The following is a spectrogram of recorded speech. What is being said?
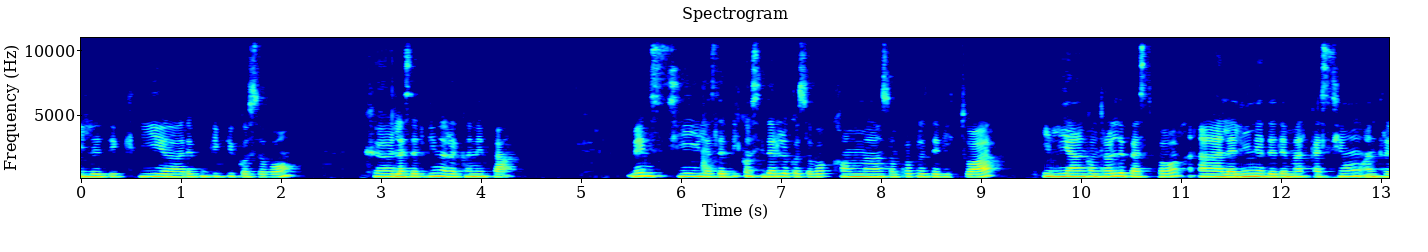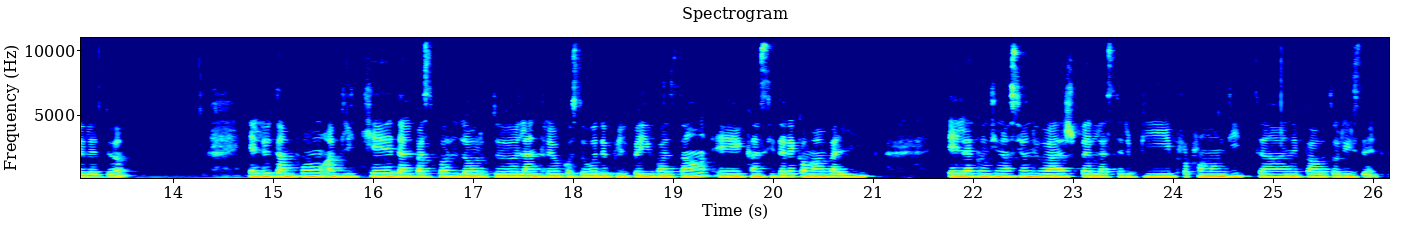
il est écrit euh, République du Kosovo, que la Serbie ne reconnaît pas. Même si la Serbie considère le Kosovo comme son propre territoire, il y a un contrôle de passeport à la ligne de démarcation entre les deux et le tampon appliqué dans le passeport lors de l'entrée au Kosovo depuis le pays voisin est considéré comme invalide et la continuation du voyage vers la Serbie proprement dite euh, n'est pas autorisée.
